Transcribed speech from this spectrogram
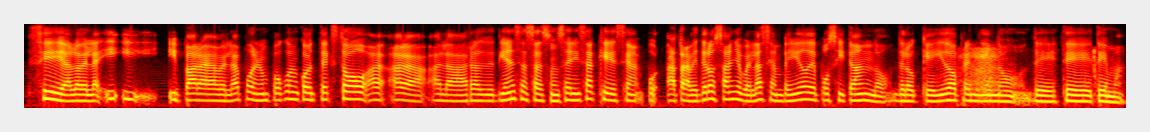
Sí, a lo y, y, y para ¿verdad? poner un poco en contexto a, a, la radio audiencia, o sea, son cenizas que se a través de los años ¿verdad? se han venido depositando de lo que he ido aprendiendo de este tema.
